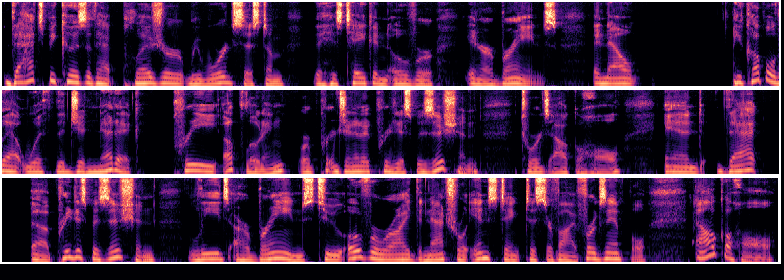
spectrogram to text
that's because of that pleasure reward system that has taken over in our brains. And now you couple that with the genetic pre uploading or pre- genetic predisposition towards alcohol, and that uh, predisposition leads our brains to override the natural instinct to survive. For example, alcohol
